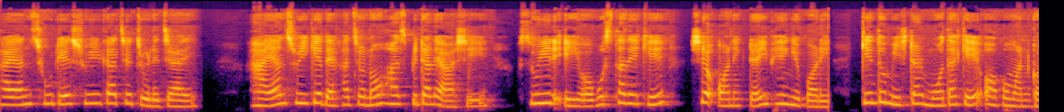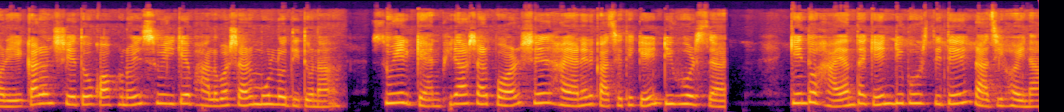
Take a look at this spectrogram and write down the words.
হায়ান ছুটে সুইর কাছে চলে যায়। হায়ান সুইকে দেখার জন্য হসপিটালে আসে। সুইর এই অবস্থা দেখে সে অনেকটাই ভেঙে পড়ে। কিন্তু মিস্টার মোদাকে অপমান করে, কারণ সে তো কখনোই সুইকে ভালোবাসার মূল্য দিত না। সুইর জ্ঞান ফিরে আসার পর সে হায়ানের কাছে থেকে ডিভোর্স চায় কিন্তু হায়ান তাকে ডিভোর্স দিতে রাজি হয় না।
